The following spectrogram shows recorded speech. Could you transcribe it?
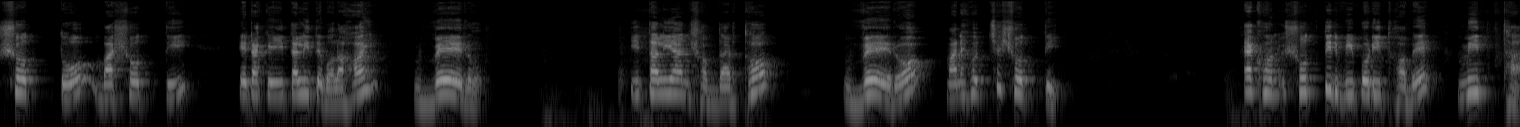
সত্য বা সত্যি এটাকে ইতালিতে বলা হয় ভেরো ইতালিয়ান শব্দার্থ ভেরো মানে হচ্ছে সত্যি। এখন সত্যির বিপরীত হবে মিথ্যা।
